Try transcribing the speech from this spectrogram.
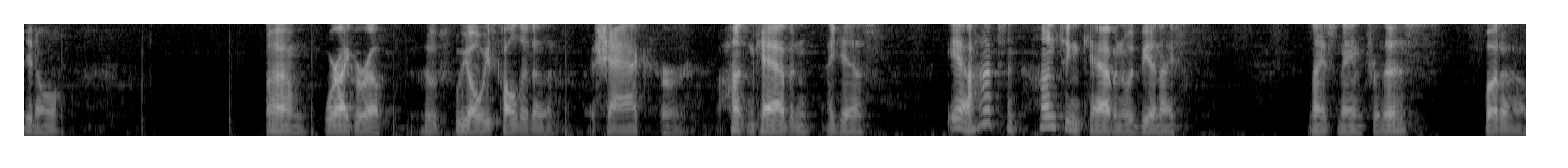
you know, um, where I grew up. We always called it a, a shack or hunting cabin, I guess. Yeah, hunting hunting cabin would be a nice nice name for this. But uh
